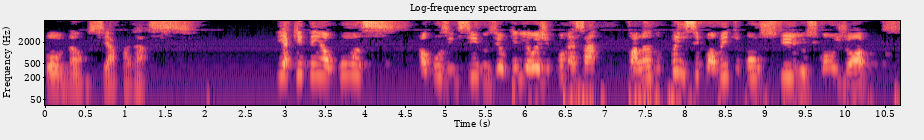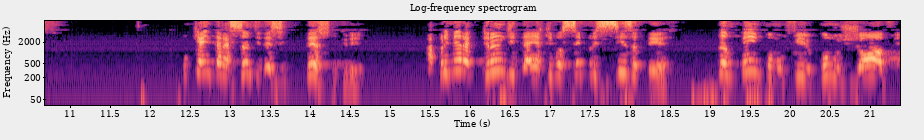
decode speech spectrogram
ou não se apagasse. E aqui tem algumas, alguns ensinos, e eu queria hoje começar falando principalmente com os filhos, com os jovens. O que é interessante desse texto, querido? A primeira grande ideia que você precisa ter também como filho, como jovem,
